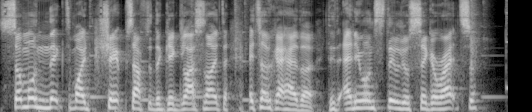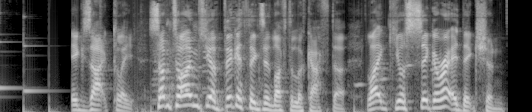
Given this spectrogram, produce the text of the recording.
Someone nicked my chips after the gig last night. It's okay, Heather. Did anyone steal your cigarettes? Exactly. Sometimes you have bigger things in life to look after, like your cigarette addiction.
